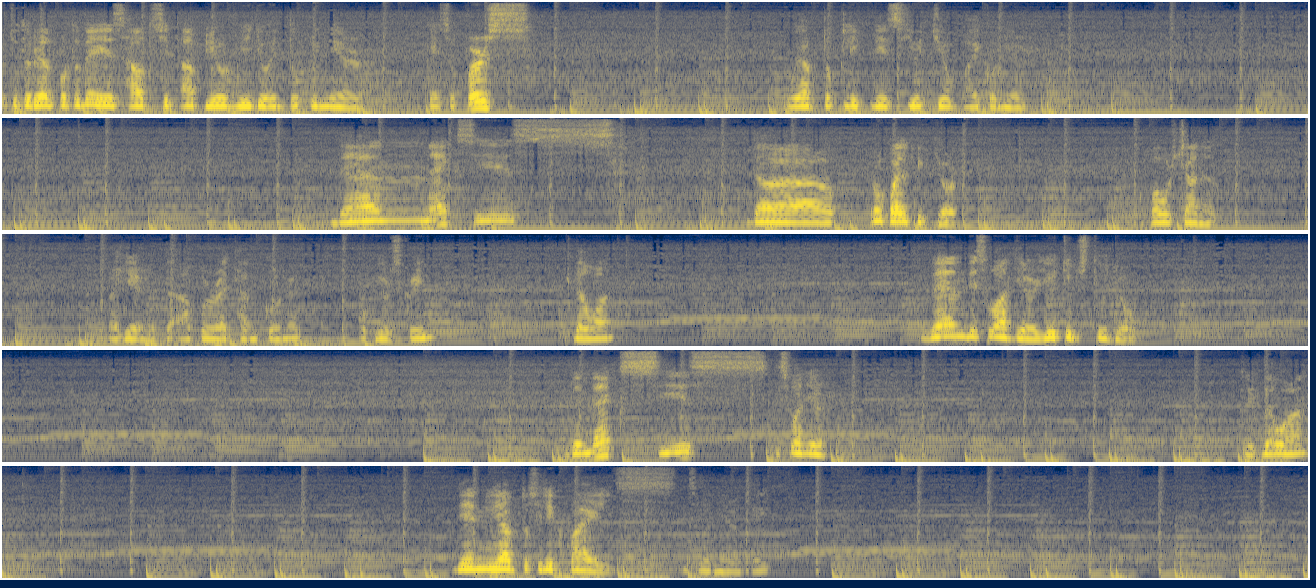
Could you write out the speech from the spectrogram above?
tutorial for today is how to set up your video into Premiere. Okay so first we have to click this YouTube icon here. Then next is the profile picture of our channel. Right here at the upper right hand corner of your screen. Click that one. Then this one here YouTube Studio. The next is this one here. Click that one. Then we have to select files okay.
